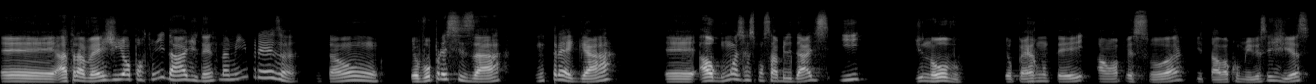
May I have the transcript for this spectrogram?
é, através de oportunidade dentro da minha empresa. Então, eu vou precisar entregar é, algumas responsabilidades e, de novo, eu perguntei a uma pessoa que estava comigo esses dias,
